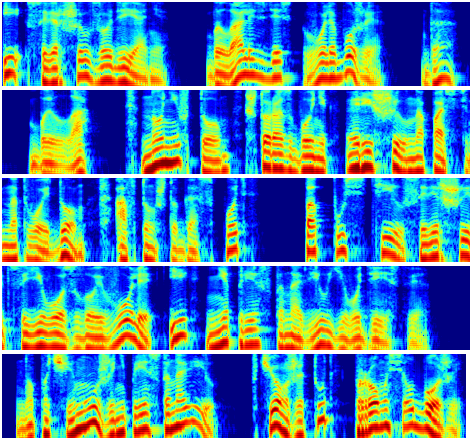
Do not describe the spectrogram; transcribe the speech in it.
и совершил злодеяние. Была ли здесь воля Божия? Да, была. Но не в том, что разбойник решил напасть на твой дом, а в том, что Господь попустил совершиться его злой воле и не приостановил его действия. Но почему же не приостановил? В чем же тут промысел Божий?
